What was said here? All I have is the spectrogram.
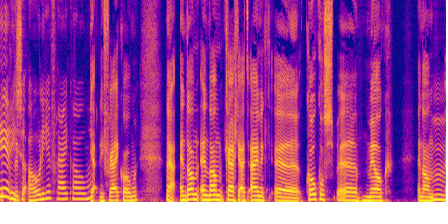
etherische oliën vrijkomen. ja, die vrijkomen. Nou ja, en dan, en dan krijg je uiteindelijk kokosmelk. en dan Mm.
